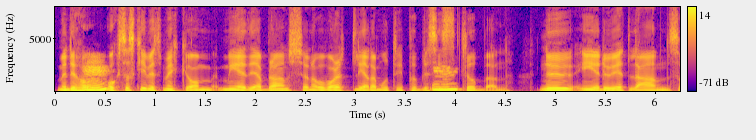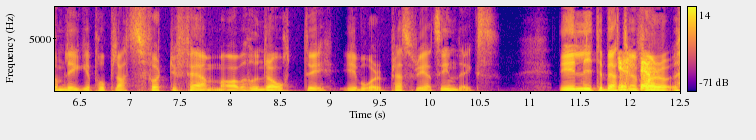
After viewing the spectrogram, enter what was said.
Men du har mm. också skrivit mycket om mediebranschen och varit ledamot i Publicistklubben. Mm. Nu är du i ett land som ligger på plats 45 av 180 i vår pressfrihetsindex. Det är lite bättre än förra,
